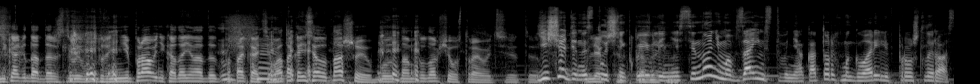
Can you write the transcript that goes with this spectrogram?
Никогда, даже если вы внутренне неправы, никогда не надо потакать им. А так они сядут на шею, будут нам тут вообще устраивать. это. Еще один источник появления синонимов заимствования, о которых мы говорили в прошлый раз.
